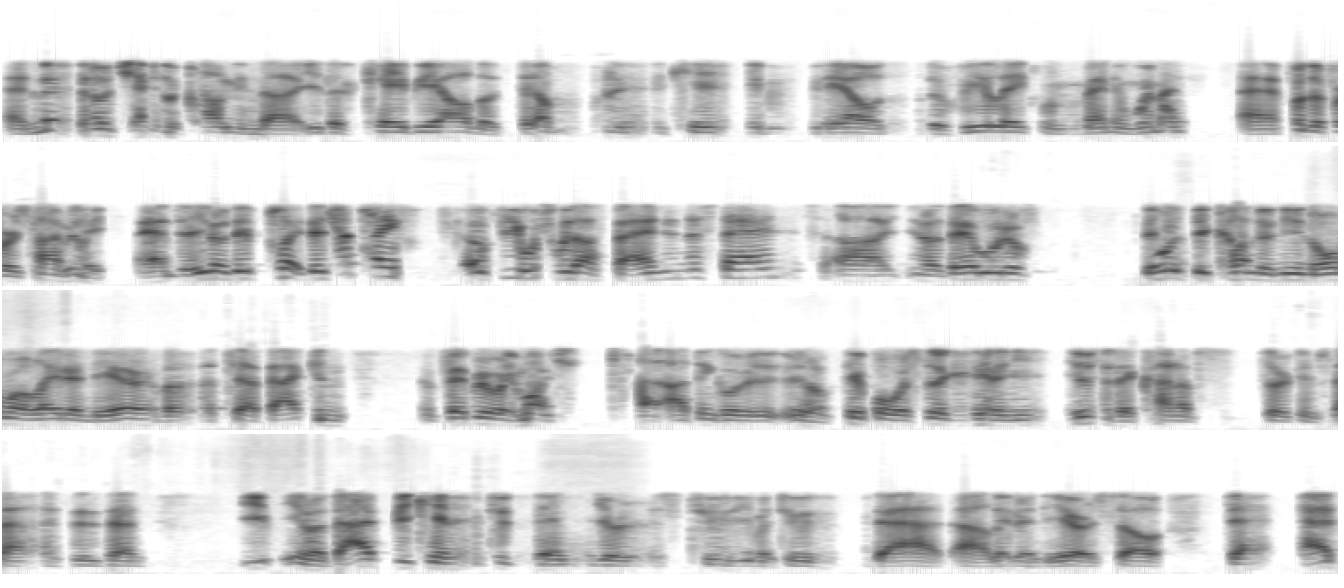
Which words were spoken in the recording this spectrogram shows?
And no, change would come in the either KBL, the WKBL, the V League for men and women uh, for the first time, really. And uh, you know, they play. They tried playing a few weeks without fans in the stands. Uh, you know, they would have they would become the new normal later in the year. But uh, back in, February, March, I, I think we, you know people were still getting used to that kind of circumstances, and you, you know that became too dangerous to even do that uh, later in the year. So that had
